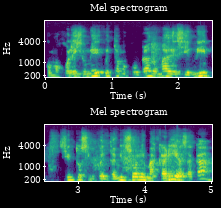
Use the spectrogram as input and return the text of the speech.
como colegio médico, estamos comprando más de 100.000, 150.000 soles mascarillas acá,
